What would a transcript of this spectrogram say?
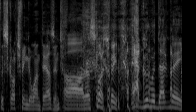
The Scotch Finger 1000. Oh, the Scotch finger. How good would that be?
